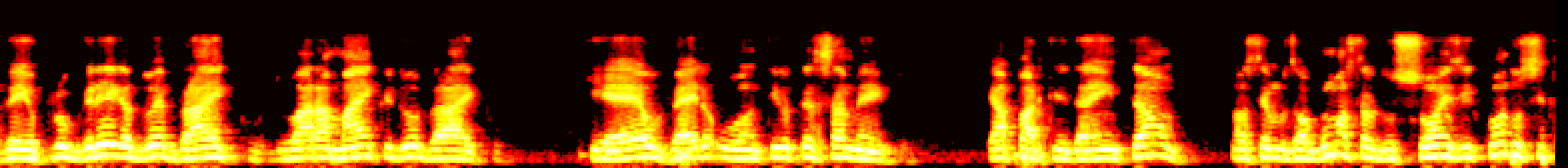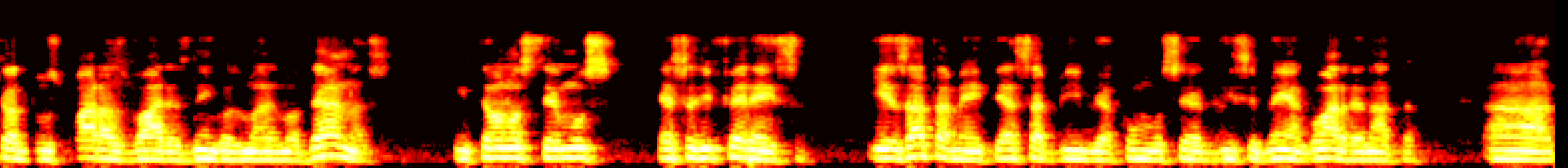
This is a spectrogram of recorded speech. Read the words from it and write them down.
veio para o grego do hebraico, do aramaico e do hebraico, que é o velho, o Antigo Testamento. E a partir daí, então, nós temos algumas traduções, e quando se traduz para as várias línguas mais modernas, então, nós temos essa diferença. E exatamente essa Bíblia, como você disse bem agora, Renata, ah,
